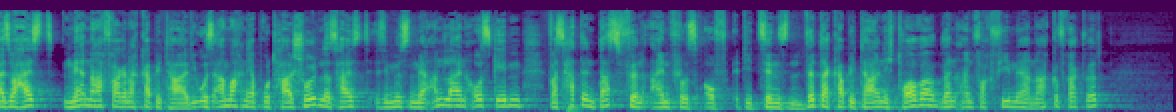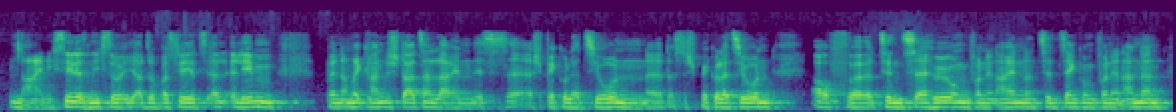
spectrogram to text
Also heißt mehr Nachfrage nach Kapital. Die USA machen ja brutal Schulden, das heißt, sie müssen mehr Anleihen ausgeben. Was hat denn das für einen Einfluss auf die Zinsen? Wird da Kapital nicht teurer, wenn einfach viel mehr nachgefragt wird? Nein, ich sehe das nicht so. Also was wir jetzt erleben bei den amerikanischen Staatsanleihen ist äh, Spekulation. Äh, das ist Spekulation auf äh, Zinserhöhungen von den einen und Zinssenkungen von den anderen,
